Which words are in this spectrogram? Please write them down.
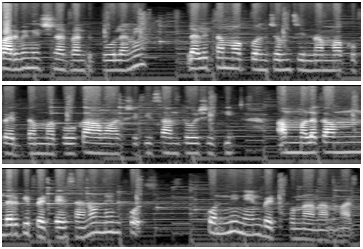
పర్వీన్ ఇచ్చినటువంటి పూలని లలితమ్మకు కొంచెం చిన్నమ్మకు పెద్దమ్మకు కామాక్షికి సంతోషికి అమ్మలకు అందరికీ పెట్టేశాను. నేను కొన్ని నేను పెట్టుకున్నాను అనమాట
